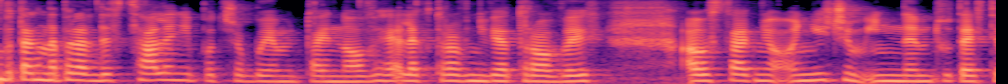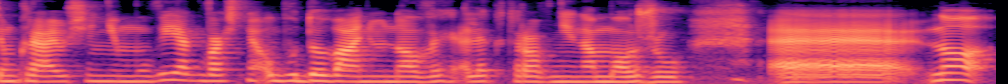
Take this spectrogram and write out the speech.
bo tak naprawdę wcale nie potrzebujemy tutaj nowych elektrowni wiatrowych, a ostatnio o niczym innym tutaj w tym kraju się nie mówi, jak właśnie o budowaniu nowych elektrowni na morzu. E, no,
